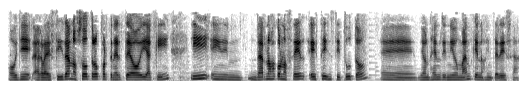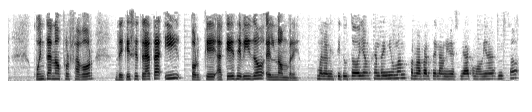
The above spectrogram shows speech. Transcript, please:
Oye, agradecida a nosotros por tenerte hoy aquí y, darnos a conocer este instituto, eh, John Henry Newman, que nos interesa. Cuéntanos, por favor, de qué se trata y por qué, a qué es debido el nombre. Bueno, el Instituto John Henry Newman forma parte de la universidad, como bien has dicho,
